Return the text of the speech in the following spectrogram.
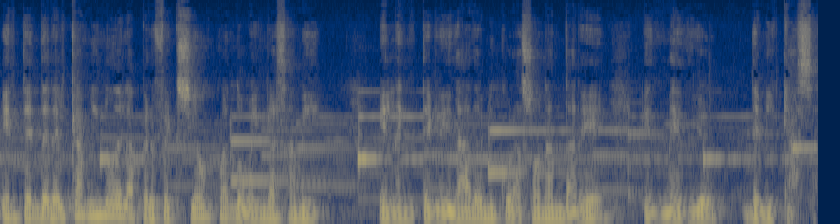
entenderé el camino de la perfección cuando vengas a mí en la integridad de mi corazón andaré en medio de mi casa.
